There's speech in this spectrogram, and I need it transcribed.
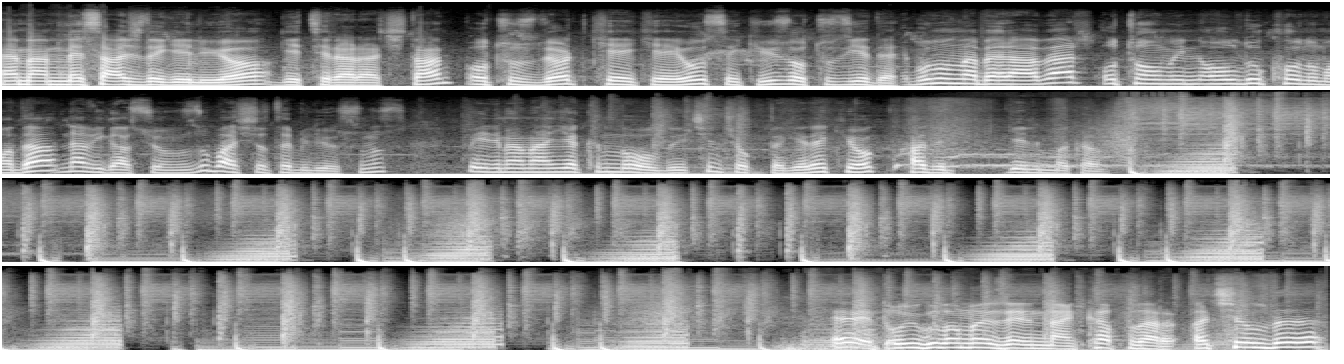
Hemen mesaj da geliyor getir araçtan. 34 KKU 837. Bununla beraber otomobilin olduğu konuma da navigasyonunuzu başlatabiliyorsunuz. Benim hemen yakında olduğu için çok da gerek yok. Hadi gelin bakalım. Evet uygulama üzerinden kapılar açıldı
